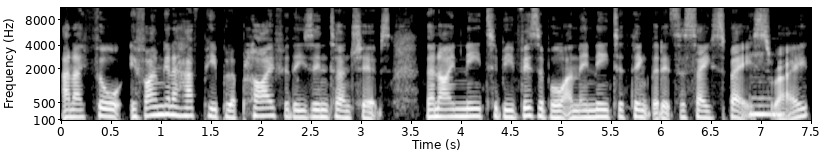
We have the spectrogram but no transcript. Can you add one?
And I thought if I'm going to have people apply for these internships, then I need to be visible and they need to think that it's a safe space, mm. right?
